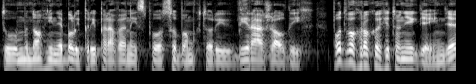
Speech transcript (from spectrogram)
Tu mnohí neboli pripravení spôsobom, ktorý vyrážal dých. Po dvoch rokoch je to niekde inde.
